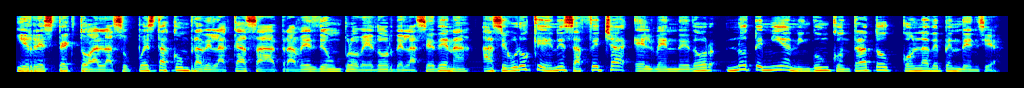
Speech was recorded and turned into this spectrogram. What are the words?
Y respecto a la supuesta compra de la casa a través de un proveedor de la Sedena, aseguró que en esa fecha el vendedor no tenía ningún contrato con la dependencia.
